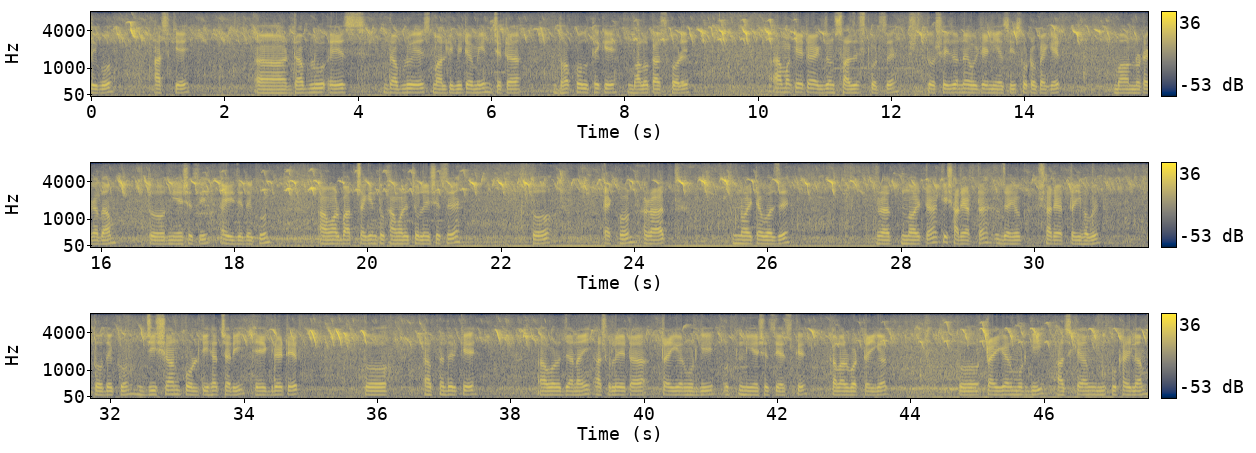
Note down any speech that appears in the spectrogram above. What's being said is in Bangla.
দেব। আজকে ডাব্লু এস এস মাল্টিভিটামিন, যেটা ধকল থেকে ভালো কাজ করে। আমাকে এটা একজন সাজেস্ট করছে। তো সেই জন্য ওইটাই নিয়েছি, ছোটো প্যাকেট, বাউন্ন টাকা দাম। তো নিয়ে এসেছি, এই যে দেখুন, আমার বাচ্চা কিন্তু খামারে চলে এসেছে। তো এখন রাত নয়টা বাজে। রাত নয়টা কি সাড়ে আটটা? যাই হোক, সাড়ে আটটাই হবে। তো দেখুন, জিশান পোলট্রি হ্যাচারি এ গ্রেটের তো আপনাদেরকে আবার জানাই, আসলে এটা টাইগার মুরগি নিয়ে এসেছি আজকে, কালার বার টাইগার। তো টাইগার মুরগি আজকে আমি উঠাইলাম,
